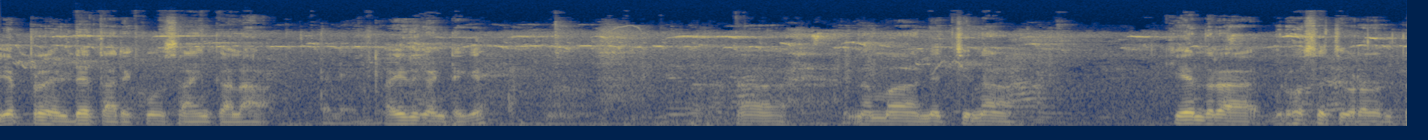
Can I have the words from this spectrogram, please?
ಏಪ್ರಿಲ್ ಎರಡನೇ ತಾರೀಕು ಸಾಯಂಕಾಲ ಐದು ಗಂಟೆಗೆ ಆ, ನಮ್ಮ ನೆಚ್ಚಿನ ಕೇಂದ್ರ ಗೃಹ ಸಚಿವರಾದಂಥ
